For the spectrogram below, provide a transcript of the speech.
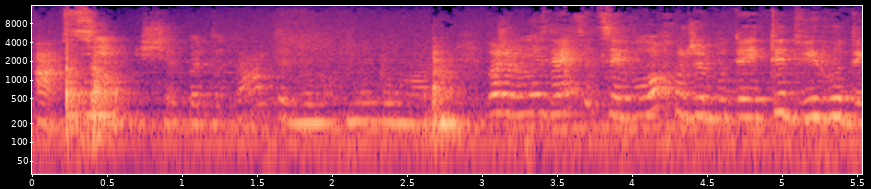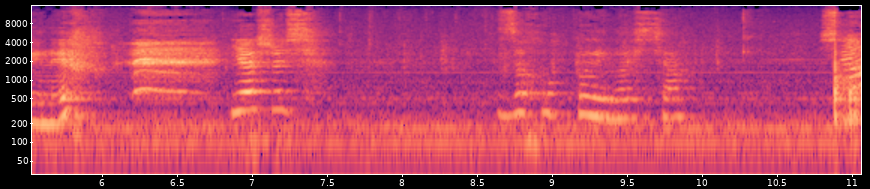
А, сіль ще би додати, ну непогано. Боже, мені здається, цей влог вже буде йти дві години. Я щось захопилася. Все?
